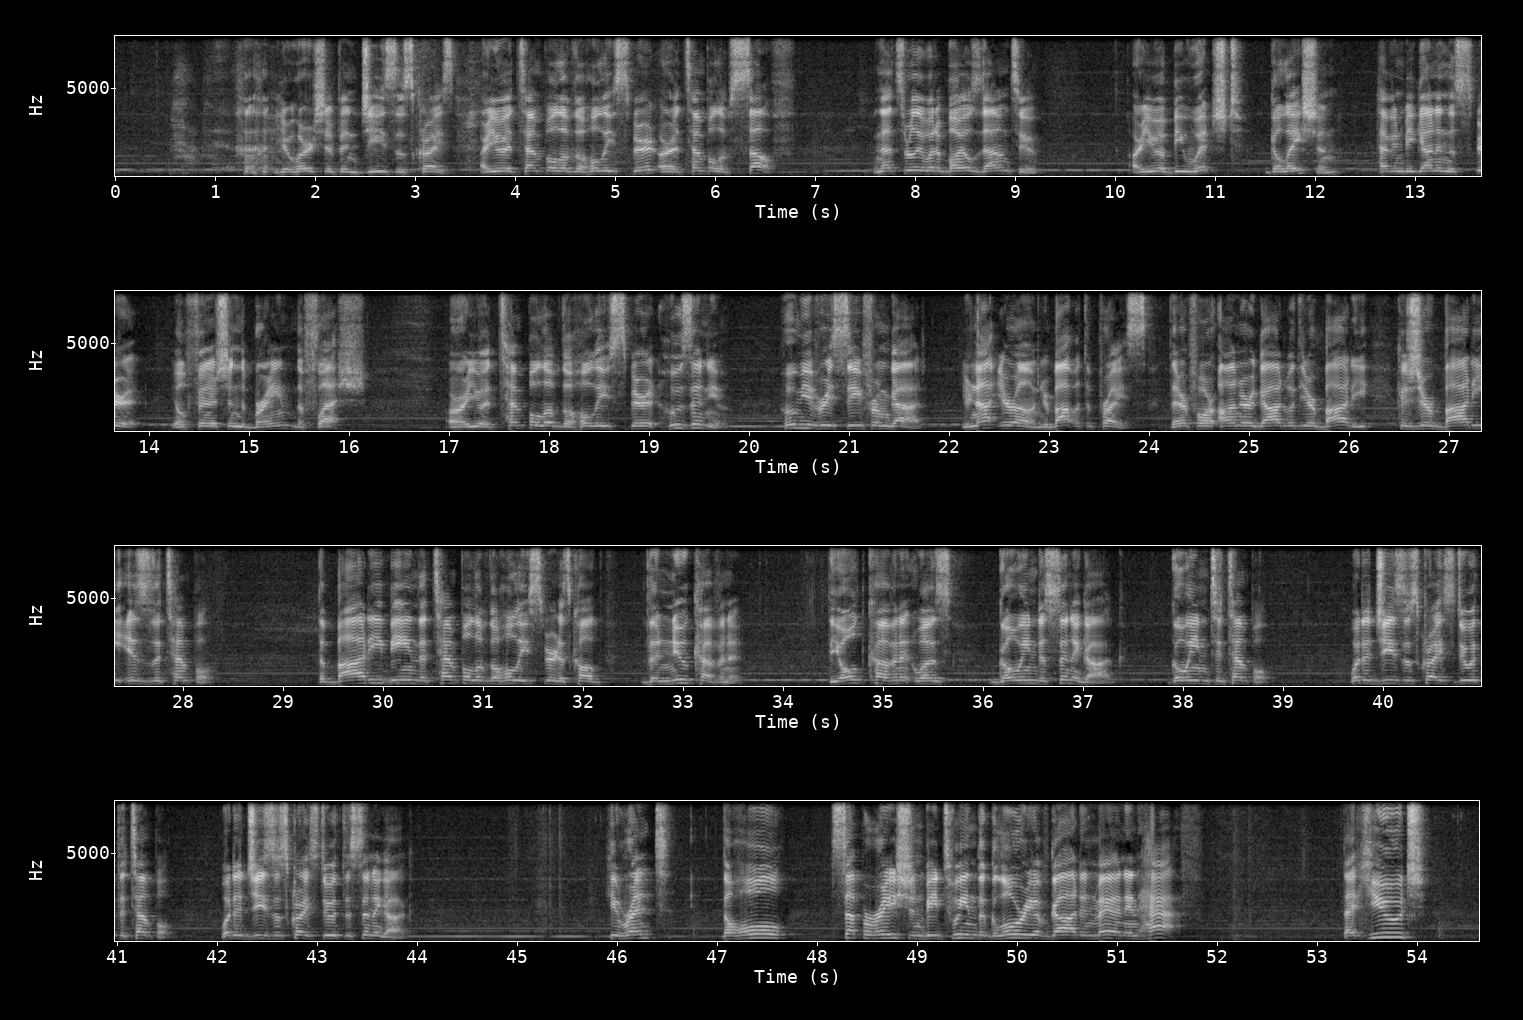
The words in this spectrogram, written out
You're worshiping Jesus Christ. Are you a temple of the Holy Spirit or a temple of self? And that's really what it boils down to. Are you a bewitched Galatian, having begun in the Spirit, you'll finish in the brain, the flesh? Or are you a temple of the Holy Spirit who's in you, whom you've received from God? You're not your own, you're bought with a price. Therefore, honor God with your body, because your body is the temple. The body being the temple of the Holy Spirit is called the new covenant. The old covenant was going to synagogue, going to temple. What did Jesus Christ do at the temple? What did Jesus Christ do at the synagogue? He rent the whole separation between the glory of God and man in half. That huge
